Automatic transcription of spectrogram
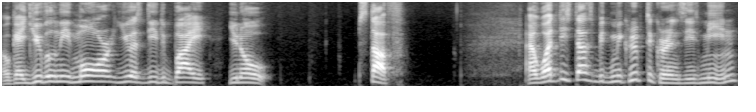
Okay, you will need more USD to buy, you know, stuff and what this does with me cryptocurrencies mean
